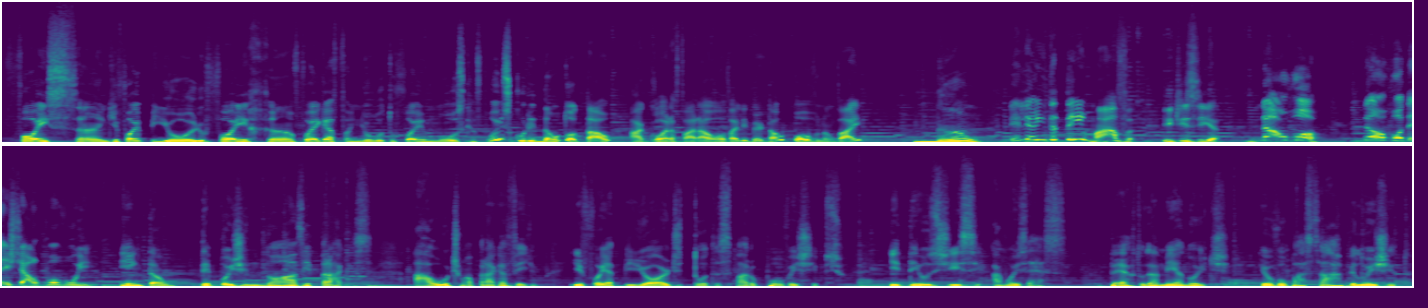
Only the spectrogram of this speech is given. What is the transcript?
Foi sangue, foi piolho, foi rã, foi gafanhoto, foi mosca, foi escuridão total. Agora Faraó vai libertar o povo, não vai? Não, ele ainda teimava e dizia: Não vou, não vou deixar o povo ir. E então, depois de nove pragas, a última praga veio e foi a pior de todas para o povo egípcio. E Deus disse a Moisés: Perto da meia-noite, eu vou passar pelo Egito,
